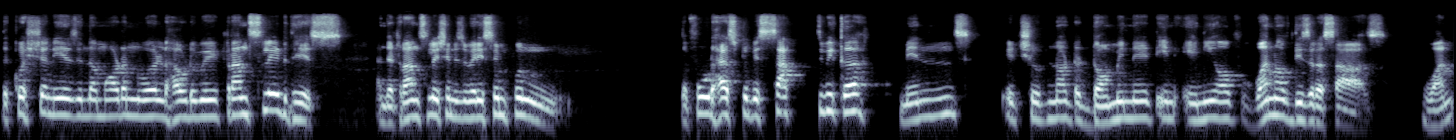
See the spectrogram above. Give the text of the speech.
The question is in the modern world, how do we translate this? And the translation is very simple. The food has to be sattvika, means it should not dominate in any of one of these rasas. One.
